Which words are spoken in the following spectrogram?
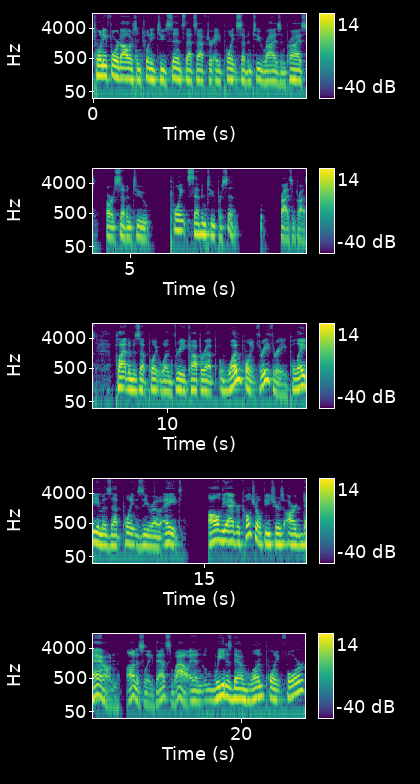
$24.22. That's after a 0.72 rise in price, or 72.72% rise in price. Platinum is up 0.13, copper up 1.33, palladium is up 0.08 all the agricultural features are down. Honestly, that's wow. And wheat is down 1.4,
